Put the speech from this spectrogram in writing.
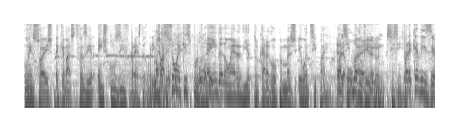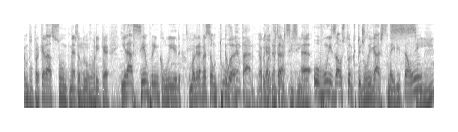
lençóis acabados de fazer em exclusivo para esta rubrica. Mas que som é que isso produz? Ainda não era dia de trocar a roupa, mas eu antecipei. Olha, Antecipei- uma dúvida, Nuno. Sim, sim. Para cada exemplo, para cada assunto nesta Hum. tua rubrica, irá sempre incluir uma gravação tua. Eu vou tentar, Ok, vou tentar, portanto, sim, sim. ah, houve um exaustor que tu desligaste na edição 1 Sim,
